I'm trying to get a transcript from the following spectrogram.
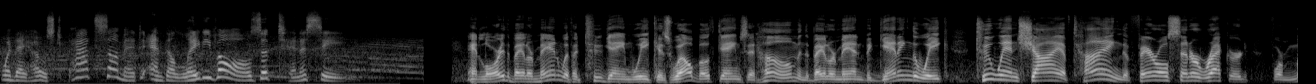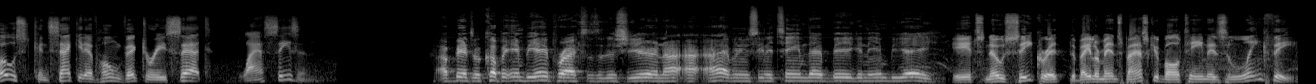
when they host Pat Summitt and the Lady Vols of Tennessee. And Lori, the Baylor men with a two game week as well, both games at home, and the Baylor men beginning the week two wins shy of tying the Ferrell Center record for most consecutive home victories set last season. I've been to a couple NBA practices this year, and I, I, haven't even seen a team that big in the NBA. It's no secret the Baylor men's basketball team is lengthy,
